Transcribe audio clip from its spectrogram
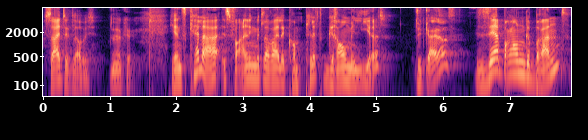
Seite, glaube ich. Ja, okay. Jens Keller ist vor allen Dingen mittlerweile komplett grau meliert, Sieht geil aus? sehr braun gebrannt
